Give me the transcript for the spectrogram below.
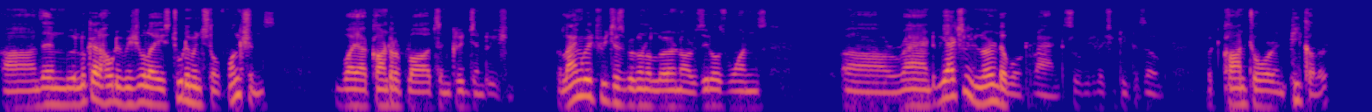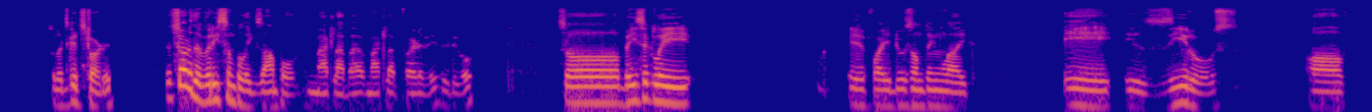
Uh, then we'll look at how to visualize two-dimensional functions via contour plots and grid generation. The language features we're going to learn are zeros, ones, uh, rand. We actually learned about rand, so we should actually take this out. But contour and p-color. So let's get started. Let's start with a very simple example in MATLAB. I have MATLAB fired away, ready to go. So basically, if I do something like A is zeros of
